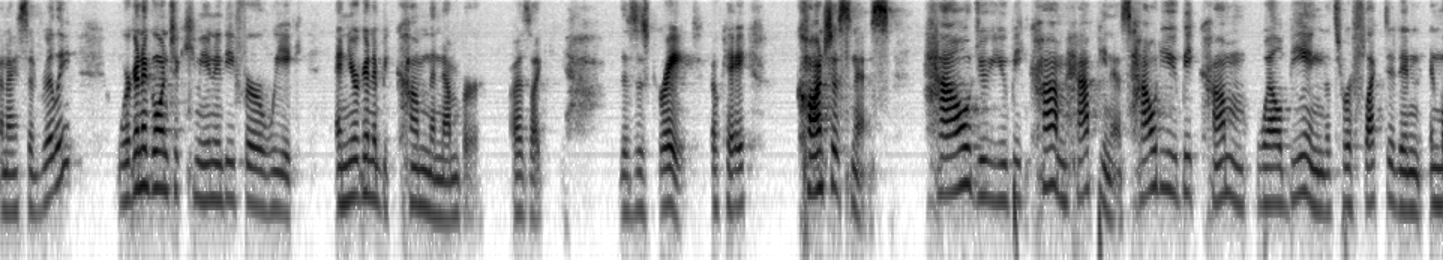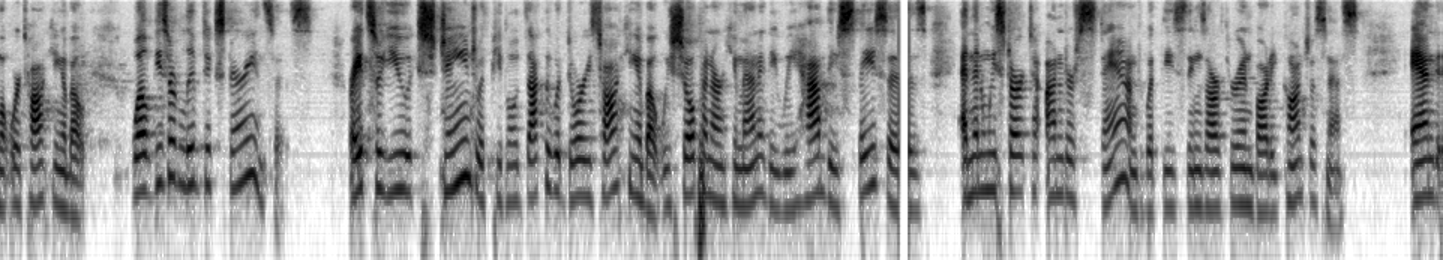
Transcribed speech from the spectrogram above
And I said, "Really? We're going to go into community for a week, and you're going to become the number." I was like, "Yeah, this is great. Okay, consciousness." how do you become happiness? How do you become well being that's reflected in, in what we're talking about? Well, these are lived experiences, right? So you exchange with people exactly what Dori's talking about. We show up in our humanity, we have these spaces, and then we start to understand what these things are through embodied consciousness. And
